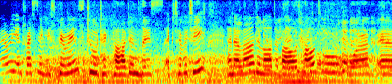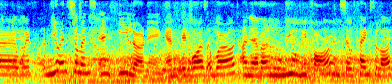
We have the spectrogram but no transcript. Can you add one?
Very interesting experience to take part in this activity and I learned a lot about how to work uh, with new instruments in e-learning and it was a world I never knew before and so thanks a lot.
